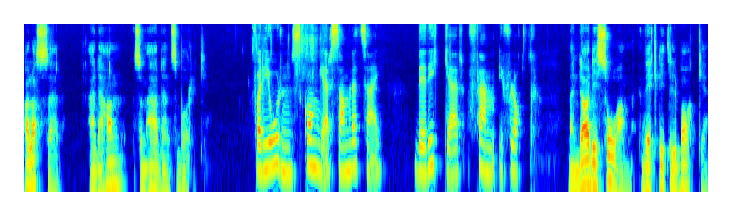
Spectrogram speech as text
palasser er det han som er dens borg. For jordens konger samlet seg, det rykker frem i flokk. Men da de så ham, vek de tilbake,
